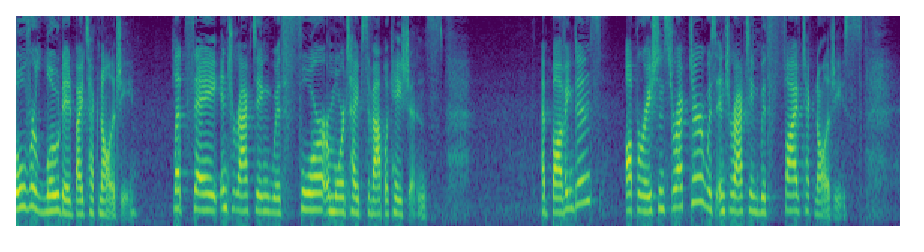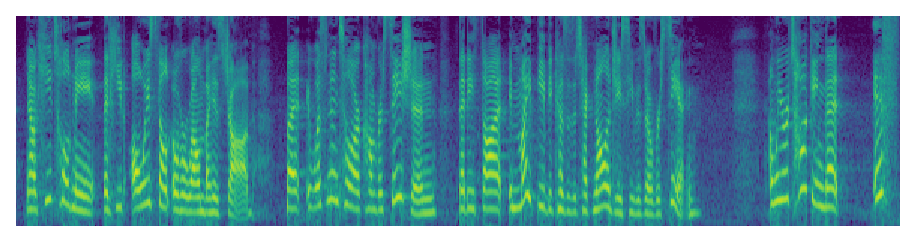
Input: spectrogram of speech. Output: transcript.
overloaded by technology. Let's say interacting with four or more types of applications. At Bovingdons, operations director was interacting with five technologies. Now, he told me that he'd always felt overwhelmed by his job, but it wasn't until our conversation that he thought it might be because of the technologies he was overseeing. And we were talking that if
